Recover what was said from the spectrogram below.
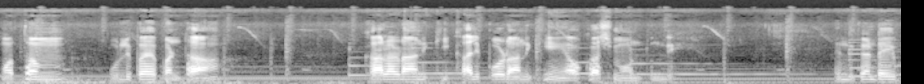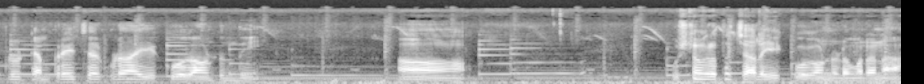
మొత్తం ఉల్లిపాయ పంట కాలడానికి కాలిపోవడానికి అవకాశం ఉంటుంది. ఎందుకంటే ఇప్పుడు టెంపరేచర్ కూడా ఎక్కువగా ఉంటుంది. ఉష్ణోగ్రత చాలా ఎక్కువగా ఉండడం వలన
